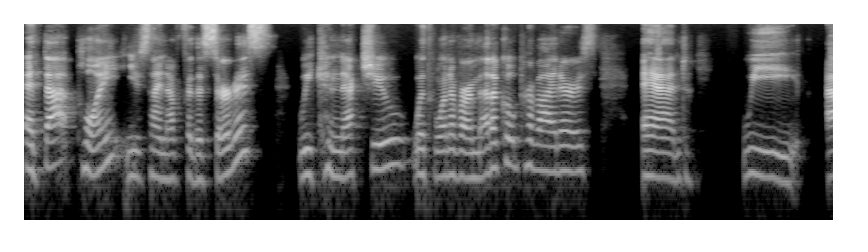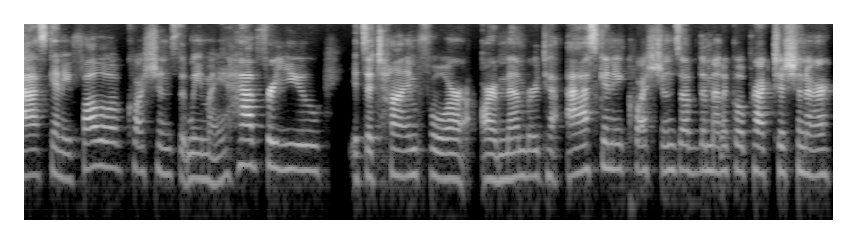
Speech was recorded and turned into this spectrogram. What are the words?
At that point, you sign up for the service. We connect you with one of our medical providers and we ask any follow up questions that we might have for you. It's a time for our member to ask any questions of the medical practitioner.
